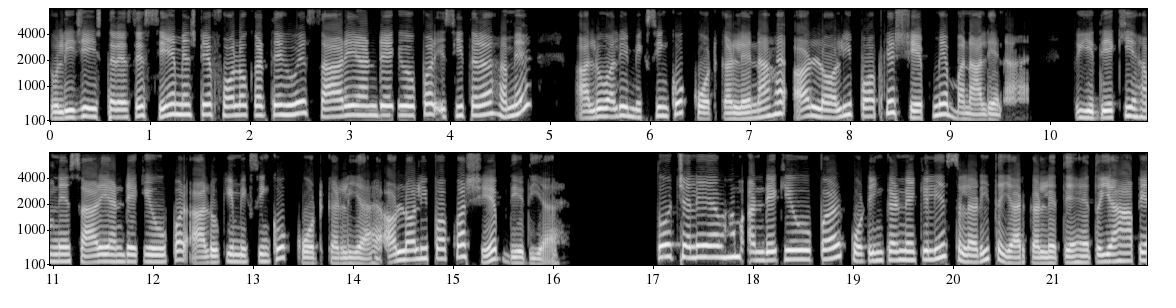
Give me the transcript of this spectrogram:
तो लीजिए इस तरह से सेम स्टेप फॉलो करते हुए सारे अंडे के ऊपर इसी तरह हमें आलू वाली मिक्सिंग को कोट कर लेना है और लॉलीपॉप के शेप में बना लेना है। तो ये देखिए, हमने सारे अंडे के ऊपर आलू की मिक्सिंग को कोट कर लिया है और लॉलीपॉप का शेप दे दिया है। तो चलिए अब हम अंडे के ऊपर कोटिंग करने के लिए सलरी तैयार कर लेते हैं। तो यहाँ पे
